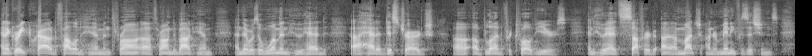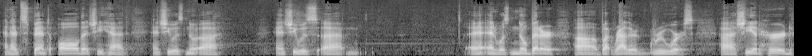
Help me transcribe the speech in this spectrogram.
And a great crowd followed him and throng, uh, thronged about him. And there was a woman who had uh, had a discharge uh, of blood for 12 years, and who had suffered uh, much under many physicians, and had spent all that she had, and she was no, uh, and she was, uh, and was no better, but rather grew worse. she had heard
